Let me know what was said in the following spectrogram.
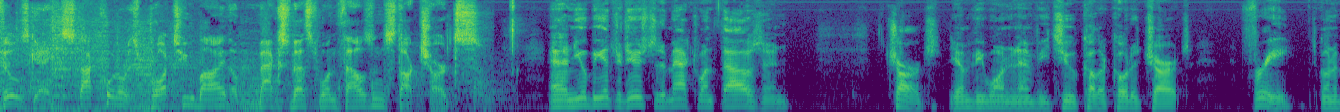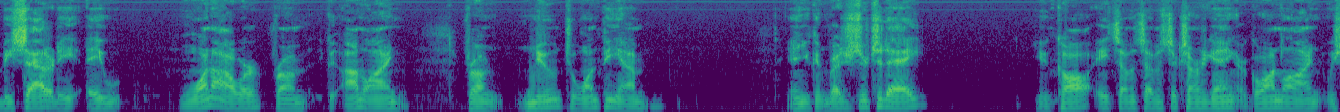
Phil's Gang Stock Corner is brought to you by the MaxVest 1000 stock charts. And you'll be introduced to the Max 1000 charts, the MV1 and MV2 color coded charts, free. It's going to be Saturday, a one hour from online from noon to 1 p.m. And you can register today. You can call 877 600 gang or go online. We,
